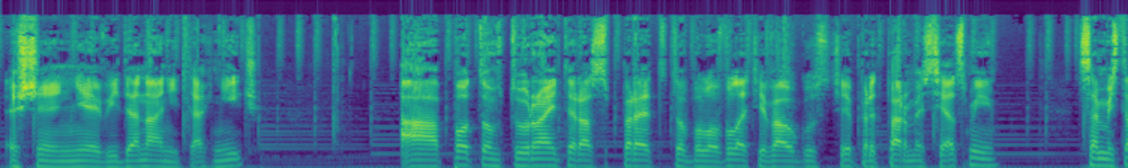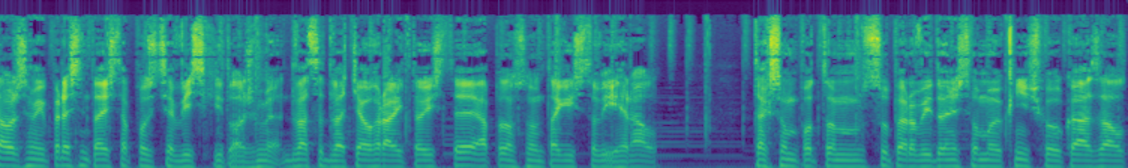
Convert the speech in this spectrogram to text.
ešte nie je vydaná ani tak nič. A potom v turnaj teraz pred, to bolo v lete v auguste, pred pár mesiacmi, sa mi stalo, že sa mi presne tá istá pozícia vyskytla, že 22 ťa hrali to isté a potom som takisto vyhral. Tak som potom superovi donesol moju knižku ukázal,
